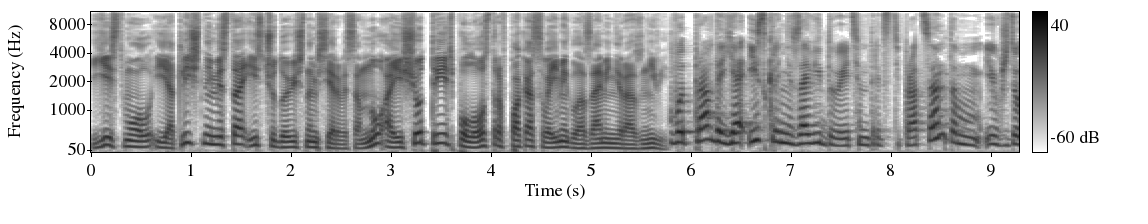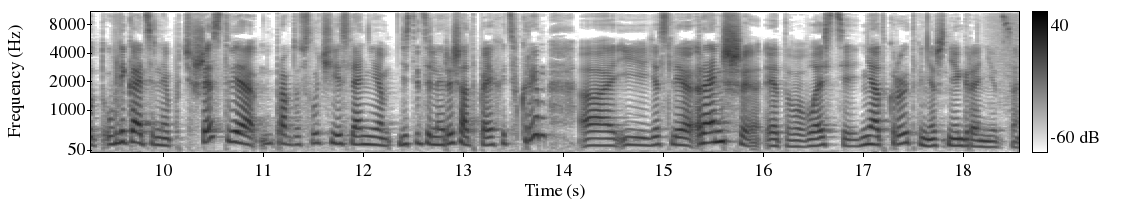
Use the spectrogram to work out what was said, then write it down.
Есть, мол, и отличные места, и с чудовищным сервисом. Ну, а еще треть полуостров пока своими глазами ни разу не видел. Вот правда, я искренне завидую этим 30%. Их ждет увлекательное путешествие. Ну, правда, в случае, если они действительно решат поехать в Крым, э, и если раньше этого власти не откроют внешние границы.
